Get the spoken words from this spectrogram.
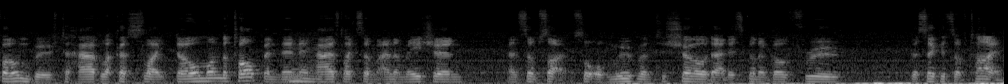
phone booth to have like a slight dome on the top, and then it Mhm. has like some animation and some sort sort of movement to show that it's gonna go through the circuits of time.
